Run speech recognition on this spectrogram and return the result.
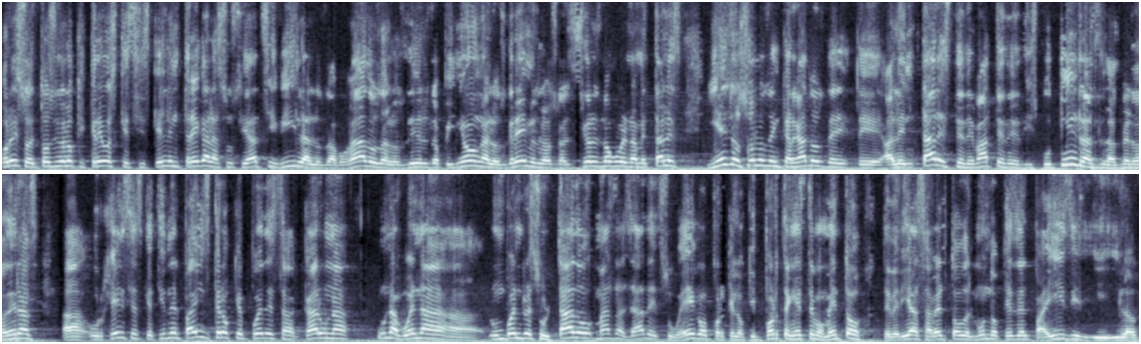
Por eso, entonces yo lo que creo es que si es que él entrega a la sociedad civil, a los abogados, a los líderes de opinión, a los gremios, a las organizaciones no gubernamentales, y ellos son los encargados de, alentar este debate, de discutir las, las verdaderas ah, urgencias que tiene el país, creo que puede sacar una, una buena, un buen resultado más allá de su ego, porque lo que importa en este momento debería saber todo el mundo que es el país y, los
